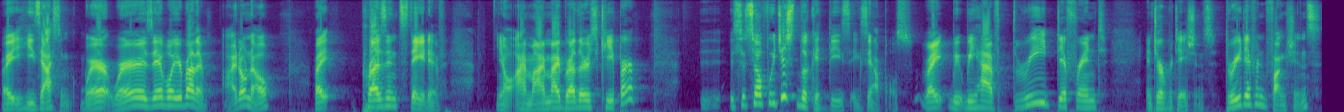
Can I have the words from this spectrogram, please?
right? He's asking, "Where where is Abel, your brother?" I don't know, right? Present stative. You know, am I my brother's keeper? So, so if we just look at these examples, right? We, we have three different interpretations, three different functions,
